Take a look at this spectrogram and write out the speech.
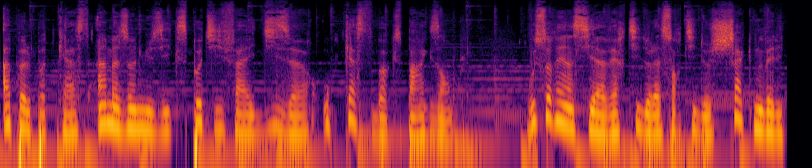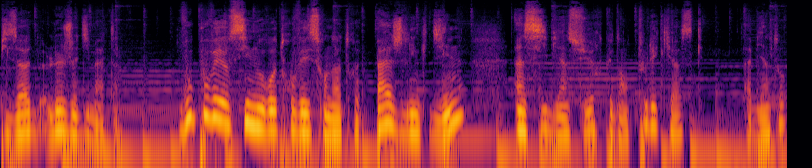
Apple Podcast, Amazon Music, Spotify, Deezer ou Castbox par exemple. Vous serez ainsi averti de la sortie de chaque nouvel épisode le jeudi matin. Vous pouvez aussi nous retrouver sur notre page LinkedIn, ainsi bien sûr que dans tous les kiosques. À bientôt.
